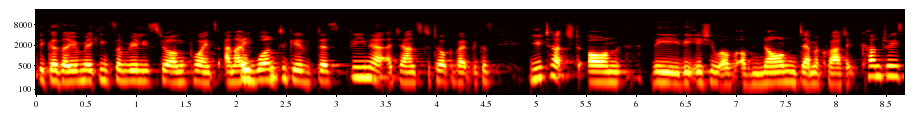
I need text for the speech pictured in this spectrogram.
because you're making some really strong points. And thank I want you. to give Despina a chance to talk about because you touched on the, the issue of, of non-democratic countries.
